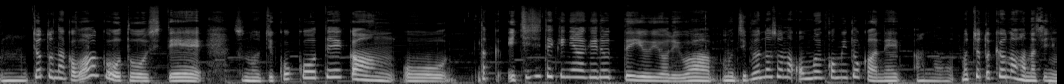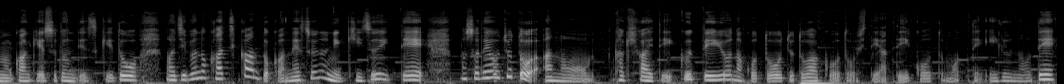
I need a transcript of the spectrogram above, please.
うん、ちょっとなんかワークを通してその自己肯定感をだ一時的に上げるっていうよりはもう自分のその思い込みとかねあの、まあ、ちょっと今日の話にも関係するんですけど、まあ、自分の価値観とかねそういうのに気づいて、まあ、それをちょっとあの書き換えていくっていうようなことをちょっとワークを通してやっていこうと思っているので、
